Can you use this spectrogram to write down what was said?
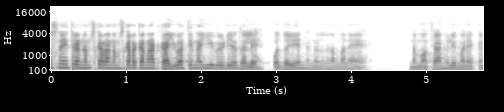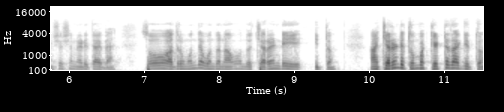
ಸ್ನೇಹಿತರೆ, ನಮಸ್ಕಾರ ನಮಸ್ಕಾರ ಕರ್ನಾಟಕ. ಇವತ್ತಿನ ಈ ವಿಡಿಯೋದಲ್ಲಿ ಒಂದು ಏನು ನನ್ನ ಮನೆ, ನಮ್ಮ ಫ್ಯಾಮಿಲಿ ಮನೆ ಕನ್ಸ್ಟ್ರಕ್ಷನ್ ನಡೀತಾ ಇದೆ. ಸೊ ಅದ್ರ ಮುಂದೆ ಒಂದು ನಾವು ಒಂದು ಚರಂಡಿ ಇತ್ತು. ಆ ಚರಂಡಿ ತುಂಬ ಕೆಟ್ಟದಾಗಿತ್ತು.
